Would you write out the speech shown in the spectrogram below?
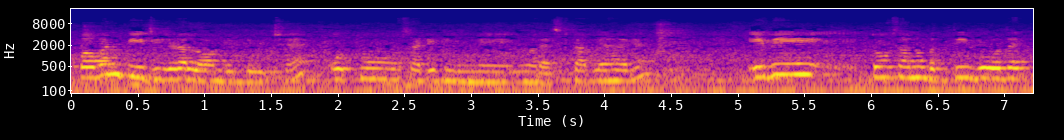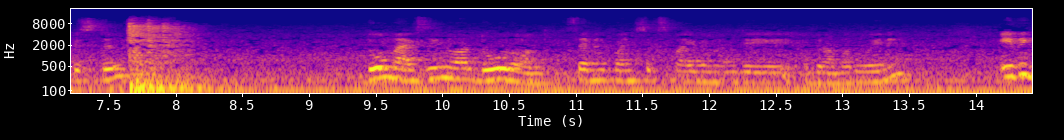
ਪਵਨ ਪੀਜੀ ਜਿਹੜਾ ਲੌ ਗੇਟ ਦੇ ਵਿੱਚ ਹੈ, ਉੱਥੋਂ ਸਾਡੀ ਟੀਮ ਨੇ ਇਹਨੂੰ ਅਰੈਸਟ ਕਰ ਲਿਆ ਹੈਗਾ। ਇਹਦੇ ਤੋਂ ਸਾਨੂੰ 32 ਬੋਰ ਦਾ ਇੱਕ ਪਿਸਟਲ ਦੋ ਮੈਗਜ਼ੀਨ ਔਰ ਦੋ ਰੌਂਦ 7.65 mm ਦੇ ਬਰਾਮਦ ਹੋਏ ਨੇ। ਇਹਦੀ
